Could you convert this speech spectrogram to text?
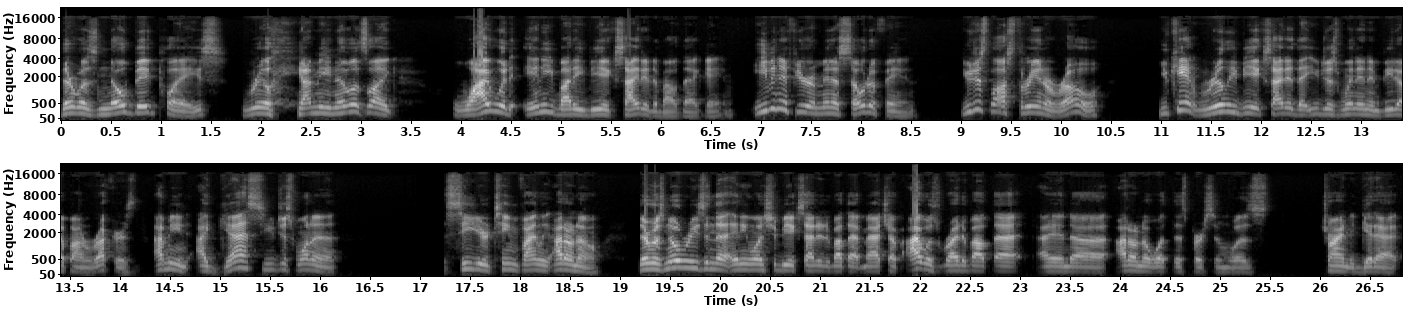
There was no big plays, really. I mean, it was like, why would anybody be excited about that game? Even if you're a Minnesota fan, you just lost three in a row. You can't really be excited that you just went in and beat up on Rutgers. I mean, I guess you just want to see your team finally. I don't know. There was no reason that anyone should be excited about that matchup. I was right about that, and uh, I don't know what this person was trying to get at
